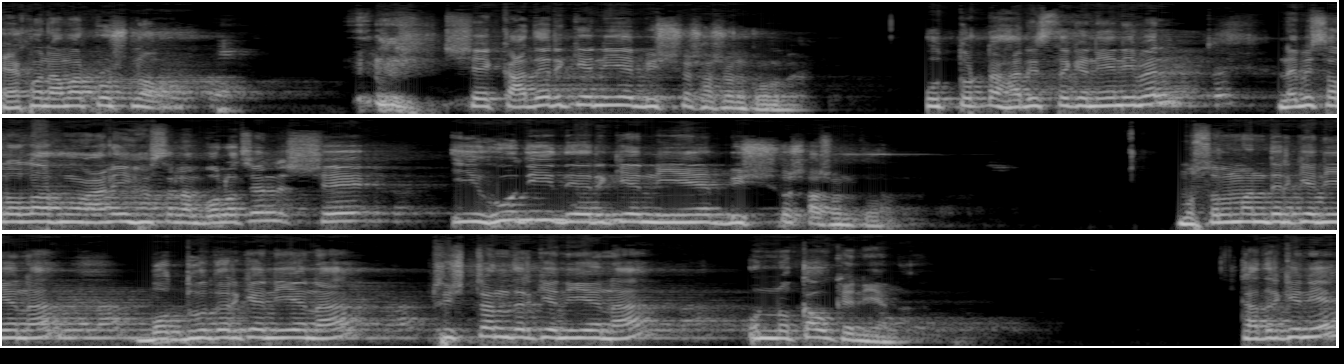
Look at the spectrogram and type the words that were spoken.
এখন আমার প্রশ্ন, সে কাদেরকে নিয়ে বিশ্ব শাসন করবে? উত্তরটা হাদিস থেকে নিয়ে নেবেন। নবী সাল আলী হাসালাম বলেছেন, সে ইহুদিদেরকে নিয়ে বিশ্ব শাসন করবে। মুসলমানদেরকে নিয়ে না, বৌদ্ধদেরকে নিয়ে না, খ্রিস্টানদেরকে নিয়ে না, অন্য কাউকে নিয়ে না। কাদেরকে নিয়ে?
